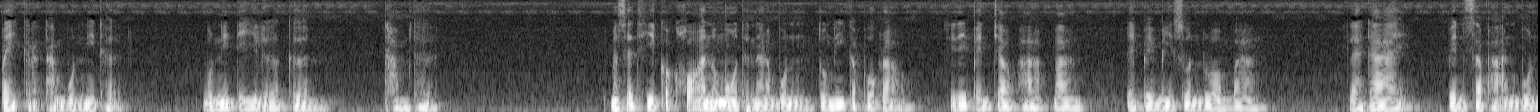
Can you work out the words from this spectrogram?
ไปกระทำบุญนี้เถิด บุญนี้ดีเหลือเกิน ทำเถิดมาสถีก็ขออนุโมทนาบุญตรงนี้กับพวกเราที่ได้เป็นเจ้าภาพบ้าง ได้ไปมีส่วนร่วมบ้าง และได้เป็นสะพานบุญ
